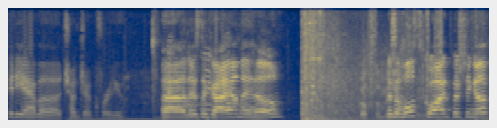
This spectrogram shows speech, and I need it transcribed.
Kitty, I have a chug jug for you. Uh, there's a guy on the hill. Got some. There's a whole for you. squad pushing up.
